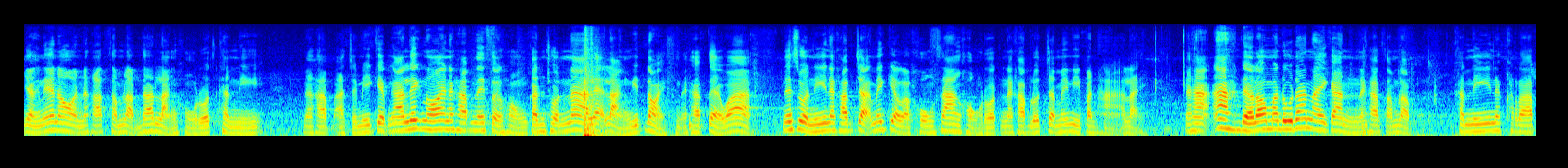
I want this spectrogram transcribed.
อย่างแน่นอนนะครับสำหรับด้านหลังของรถคันนี้นะครับอาจจะมีเก็บงานเล็กน้อยนะครับในส่วนของกันชนหน้าและหลังนิดหน่อยนะครับแต่ว่าในส่วนนี้นะครับจะไม่เกี่ยวกับโครงสร้างของรถนะครับรถจะไม่มีปัญหาอะไร นะฮะอะเดี๋ยวเรามาดูด้านในกันนะครับสำหรับคันนี้นะครับ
